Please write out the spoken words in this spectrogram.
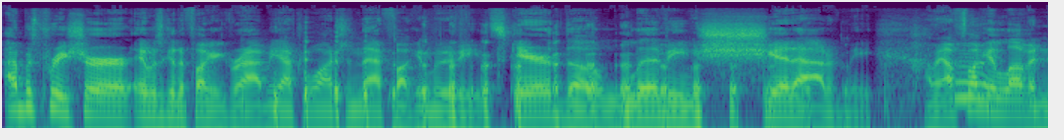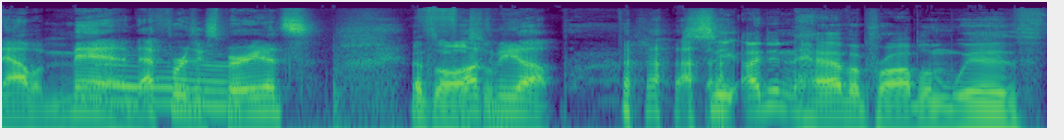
I was pretty sure it was gonna fucking grab me after watching that fucking movie. It scared the living shit out of me. I mean, I fucking love it now, but man, that first experience That's fucked me up. See, I didn't have a problem with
